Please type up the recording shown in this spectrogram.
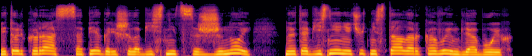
и только раз Сапега решил объясниться с женой, но это объяснение чуть не стало роковым для обоих.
